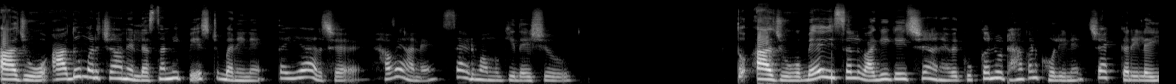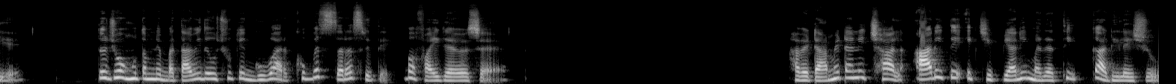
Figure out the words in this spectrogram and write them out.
આ જુઓ, આદુ મરચાં અને લસણની પેસ્ટ બનીને તૈયાર છે. હવે આને સાઈડમાં મૂકી દઈશું. તો આ જુઓ, બે વિસલ વાગી ગઈ છે અને હવે કુકરનું ઢાંકણ ખોલીને ચેક કરી લઈએ. તો જો હું તમને બતાવી દઉં છું કે ગુવાર ખૂબ જ સરસ રીતે બફાઈ ગયો છે. હવે ટામેટાની છાલ આ રીતે એક ચીપિયાની મદદથી કાઢી લઈશું.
